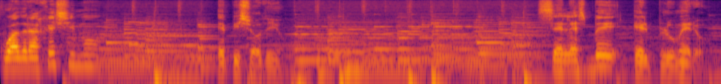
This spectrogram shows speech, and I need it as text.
Cuadragésimo episodio. Se les ve el plumero.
